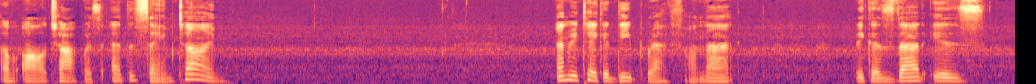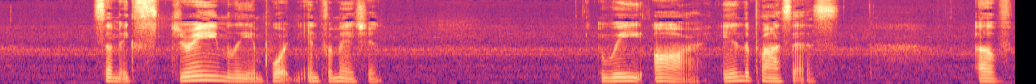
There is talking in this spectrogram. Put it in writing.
of all chakras at the same time. And we take a deep breath on that because that is some extremely important information. We are in the process of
